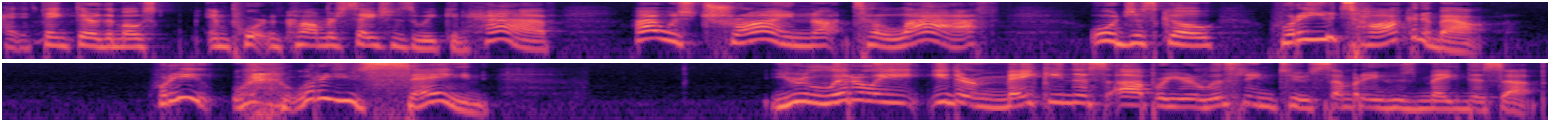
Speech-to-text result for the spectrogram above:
I think they're the most important conversations we can have, I was trying not to laugh or just go, What are you talking about? What are you what are you saying? You're literally either making this up or you're listening to somebody who's made this up.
